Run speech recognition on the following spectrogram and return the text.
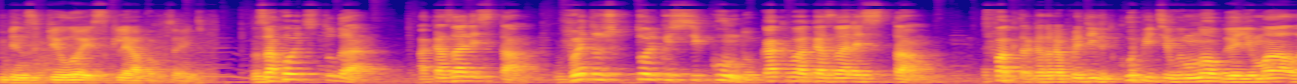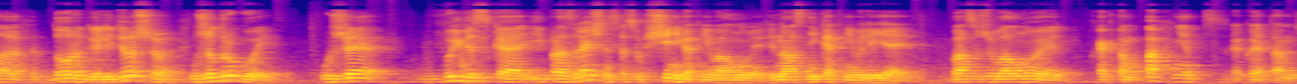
бензопилой и с кляпом кто-нибудь. Заходите туда, оказались там. В эту же только секунду, как вы оказались там, фактор, который определит, купите вы много или мало, дорого или дешево, уже другой. Уже вывеска и прозрачность вас вообще никак не волнует и на вас никак не влияет. Вас уже волнует, как там пахнет, какая там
